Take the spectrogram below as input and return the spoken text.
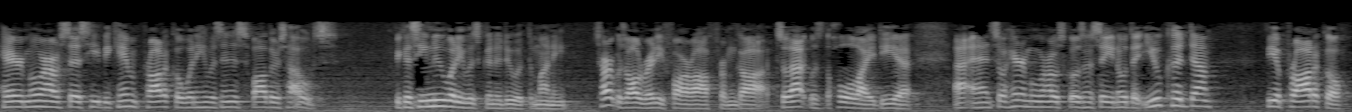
Harry Moorhouse says he became a prodigal when he was in his father's house because he knew what he was going to do with the money. Heart was already far off from God. So that was the whole idea. Uh, and so Harry Moorhouse goes on to say, you know, that you could um, be a prodigal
